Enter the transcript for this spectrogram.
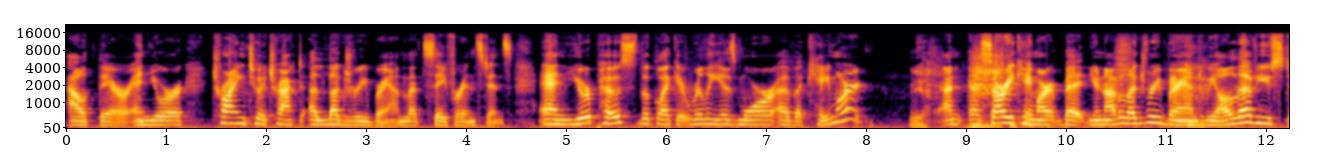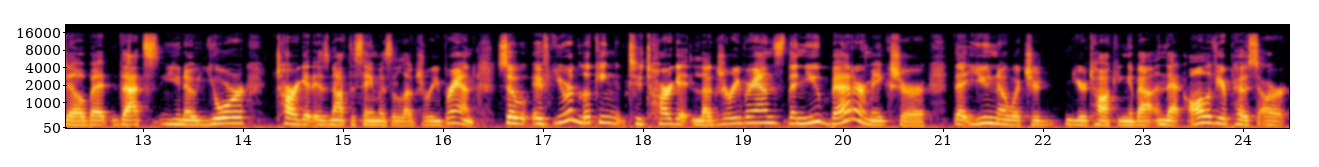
out there and you're trying to attract a luxury brand, let's say for instance, and your posts look like it really is more of a Kmart, Yeah. and uh, sorry Kmart, but you're not a luxury brand. We all love you still, but that's you know your target is not the same as a luxury brand. So if you're looking to target luxury brands, then you better make sure that you know what you're you're talking about and that all of your posts are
